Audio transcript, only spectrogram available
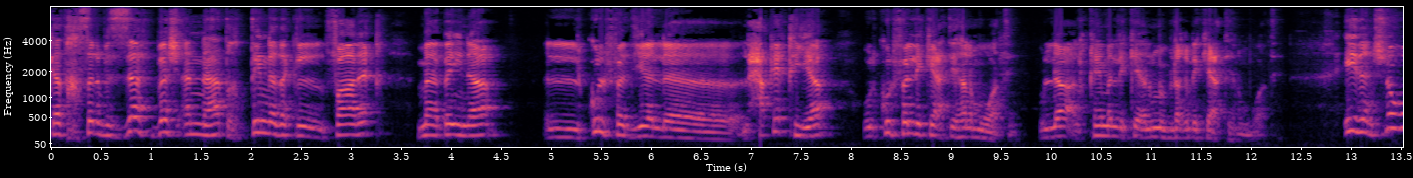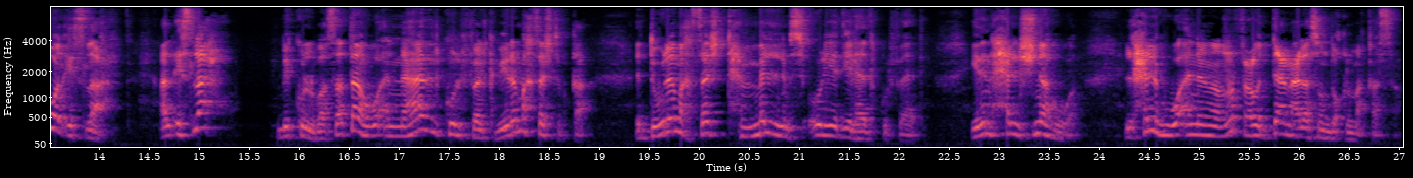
كتخسر بزاف باش أنها تغطي لنا داك الفارق ما بين الكلفة ديال الحقيقية والكلفة اللي كيعطيها المواطن ولا القيمة اللي كي المبلغ اللي كيعطيه المواطن. اذا شنو هو الإصلاح؟ الإصلاح بكل بساطة هو أن هذه الكلفة الكبيرة ما خصهاش تبقى. الدولة ما خصهاش تحمل المسؤولية ديال هذه الكلفة هذه. اذا الحل شنو هو؟ الحل هو أننا نرفعوا الدعم على صندوق المقاصة.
